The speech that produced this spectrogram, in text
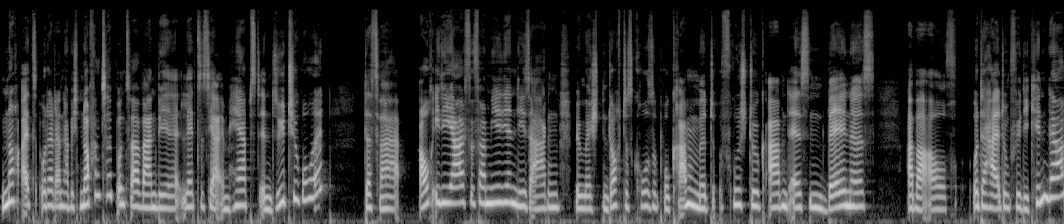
noch als, oder dann habe ich noch einen Tipp, und zwar waren wir letztes Jahr im Herbst in Südtirol. Das war auch ideal für Familien, die sagen, wir möchten doch das große Programm mit Frühstück, Abendessen, Wellness, aber auch Unterhaltung für die Kinder.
